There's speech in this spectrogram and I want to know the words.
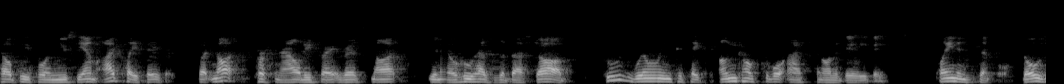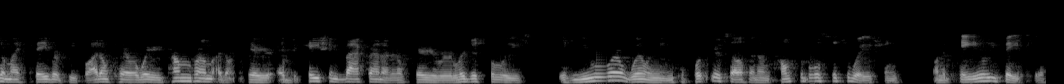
tell people in UCM, I play favorites, but not personality favorites, not you know who has the best job. Who's willing to take uncomfortable action on a daily basis? Plain and simple. Those are my favorite people. I don't care where you come from. I don't care your education background. I don't care your religious beliefs. If you are willing to put yourself in uncomfortable situations on a daily basis,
